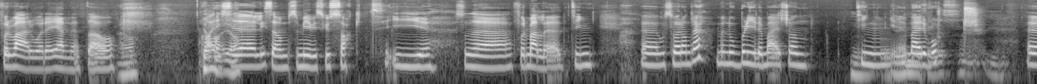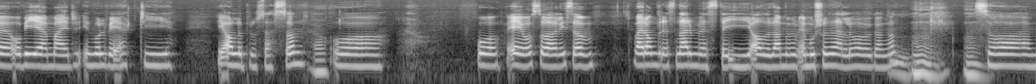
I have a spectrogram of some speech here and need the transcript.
for hver våre enheter. og Ja. har ikke ja. liksom så mye vi skulle sagt i sånne formelle ting eh, hos hverandre. Men nå blir det mer sånn ting Det er mer vårt. eh, og vi er mer involvert i, i alle prosessene. Ja. Og, og er jo også liksom hverandres nærmeste i alle de emosjonelle overgangene. Mm. Mm. Så um,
